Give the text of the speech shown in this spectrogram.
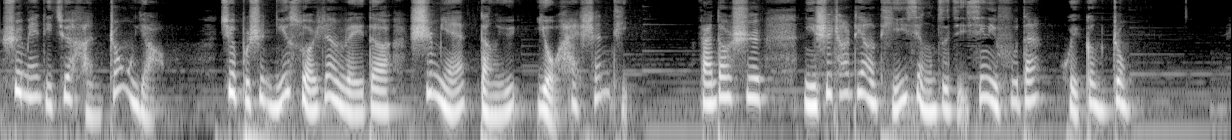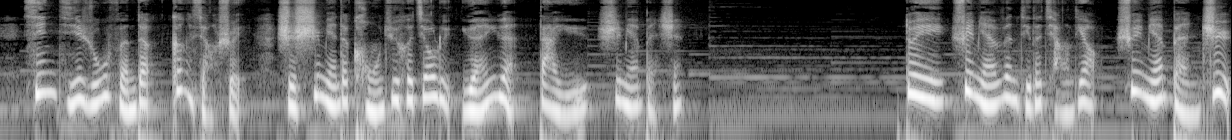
睡眠的确很重要，却不是你所认为的失眠等于有害身体，反倒是你时常这样提醒自己，心理负担会更重，心急如焚的更想睡，使失眠的恐惧和焦虑远远大于失眠本身。对睡眠问题的强调，睡眠本质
